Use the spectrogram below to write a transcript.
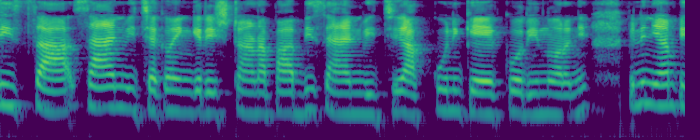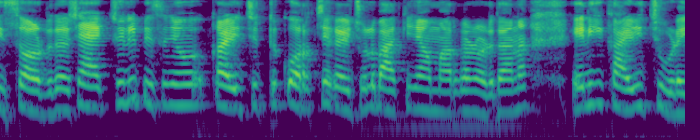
പിസ്സ സാൻഡ്വിച്ച് ഒക്കെ ഭയങ്കര ഇഷ്ടമാണ് അപ്പോൾ അബി സാൻഡ്വിച്ച് അക്കൂനി കേക്ക് ഒതി എന്ന് പറഞ്ഞ് പിന്നെ ഞാൻ പിസ്സ ഓർഡർ ചെയ്തു. പക്ഷേ ആക്ച്വലി പിസ്സ ഞാൻ കഴിച്ചിട്ട് കുറച്ചേ കഴിച്ചുള്ളൂ. ബാക്കി ഞാൻ മാർക്കാണ് കൊടുത്തത് കാരണം എനിക്ക് കഴിച്ചുകൂടെ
